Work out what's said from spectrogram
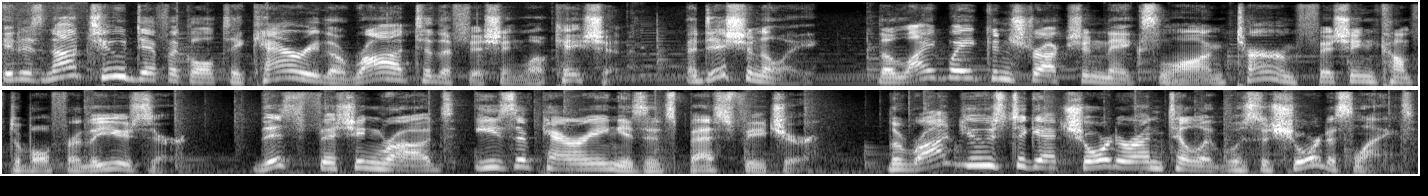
It is not too difficult to carry the rod to the fishing location. Additionally, the lightweight construction makes long-term fishing comfortable for the user. This fishing rod's ease of carrying is its best feature. The rod used to get shorter until it was the shortest length.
